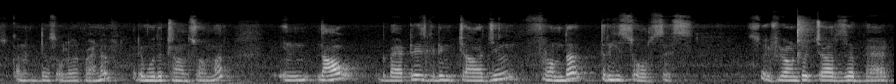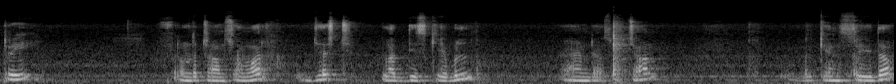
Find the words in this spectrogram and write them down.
So connect the solar panel remove the transformer. In now the battery is getting charging from the three sources so if you want to charge the battery from the transformer just plug this cable and uh, switch on. You can see the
